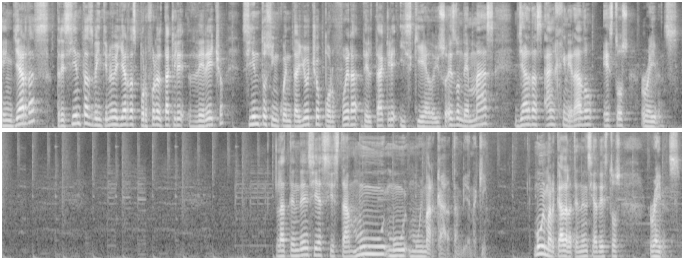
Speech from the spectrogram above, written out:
En yardas, 329 yardas por fuera del tackle derecho, 158 por fuera del tackle izquierdo. Y eso es donde más yardas han generado estos Ravens. La tendencia sí está muy, muy, muy marcada también aquí. Muy marcada la tendencia de estos Ravens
